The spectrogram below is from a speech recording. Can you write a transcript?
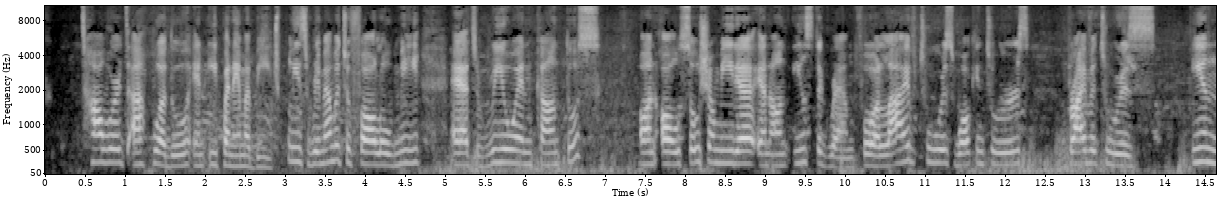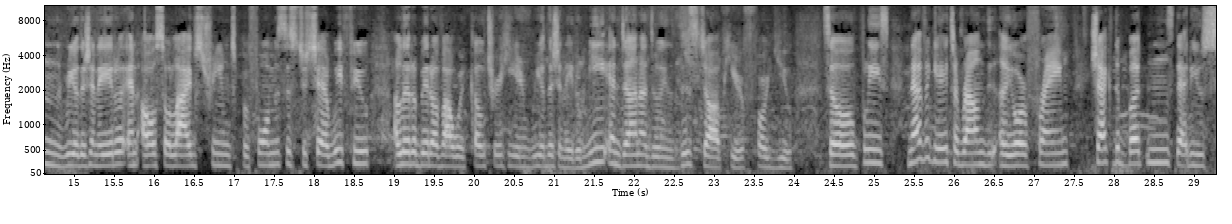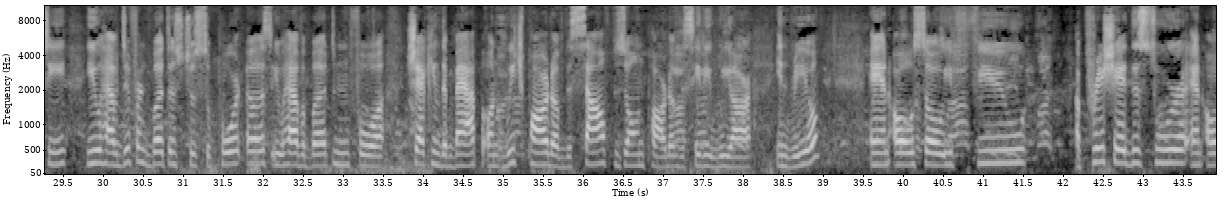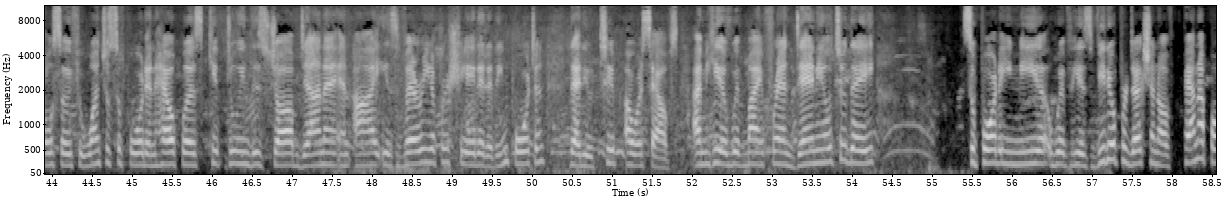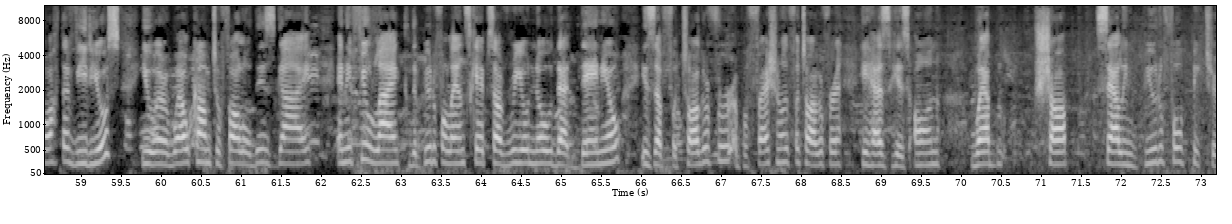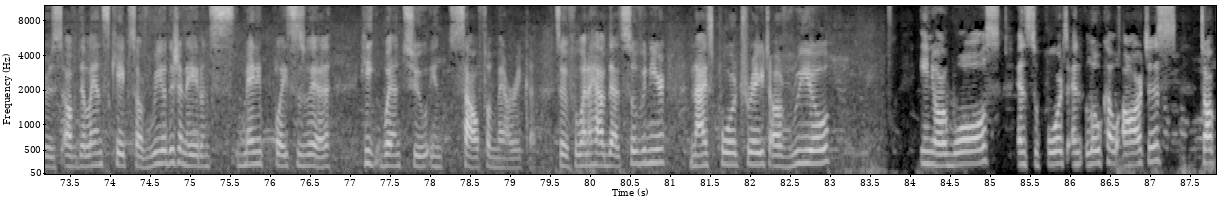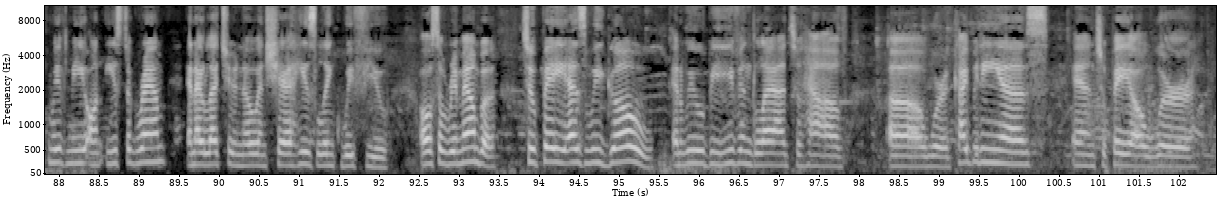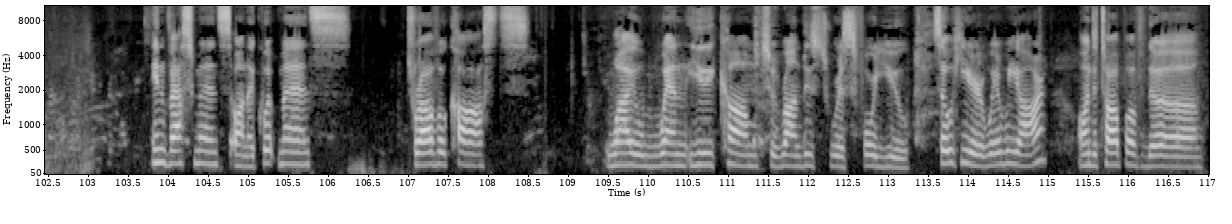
towards Arpoador and Ipanema Beach. Please remember to follow me at Rio Encantos on all social media and on Instagram for live tours, walking tours, private tours in Rio de Janeiro and also live streamed performances to share with you a little bit of our culture here in Rio de Janeiro. Me and Dana doing this job here for you. So please navigate around uh, your frame, check the buttons that you see. You have different buttons to support us. You have a button for checking the map on which part of the south zone part of the city we are in Rio. And also if you appreciate this tour and also if you want to support and help us keep doing this job Diana and I is very appreciated and important that you tip ourselves I'm here with my friend Daniel today supporting me with his video production of Penaporta videos. You are welcome to follow this guy. And if you like the beautiful landscapes of Rio, know that Daniel is a photographer, a professional photographer. He has his own web shop selling beautiful pictures of the landscapes of Rio de Janeiro and many places where he went to in South America. So if you want to have that souvenir, nice portrait of Rio in your walls, and support and local artists, talk with me on Instagram and I'll let you know and share his link with you. Also remember to pay as we go and we will be even glad to have uh, our caipirinhas and to pay our investments on equipments, travel costs, while when you come to run these tours for you. So here, where we are, on the top of the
